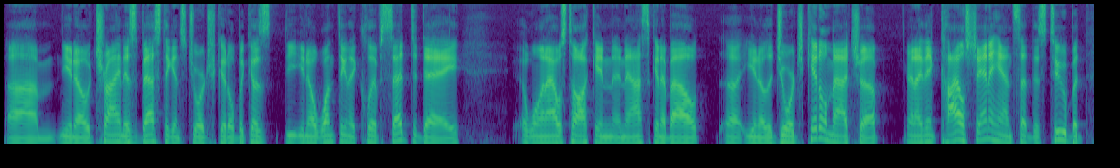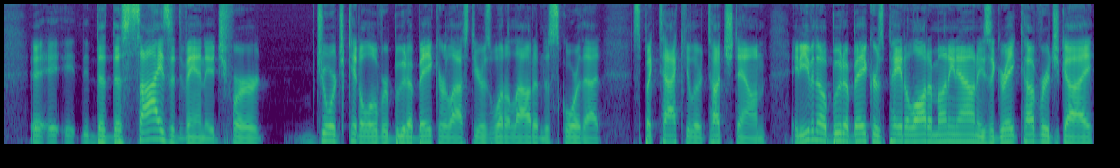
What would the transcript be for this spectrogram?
um, you know, trying his best against George Kittle because, you know, one thing that Cliff said today when I was talking and asking about, uh, you know, the George Kittle matchup, and I think Kyle Shanahan said this too, but it, it, the, the size advantage for George Kittle over Budda Baker last year is what allowed him to score that spectacular touchdown. And even though Budda Baker's paid a lot of money now and he's a great coverage guy,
